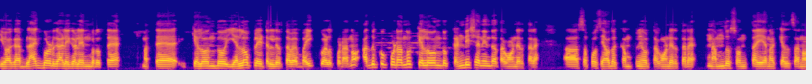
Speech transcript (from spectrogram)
ಇವಾಗ ಬ್ಲಾಕ್ ಬೋರ್ಡ್ ಗಾಡಿಗಳು ಏನ್ ಬರುತ್ತೆ? ಮತ್ತೆ ಕೆಲವೊಂದು ಯೆಲ್ಲೋ ಪ್ಲೇಟ್ ಅಲ್ಲಿ ಇರ್ತವೆ ಬೈಕ್ಗಳು ಕೂಡ ಅದಕ್ಕೂ ಕೂಡ ಕೆಲವೊಂದು ಕಂಡೀಷನ್ ಇಂದ ತಗೊಂಡಿರ್ತಾರೆ. ಸಪೋಸ್ ಯಾವ್ದೋ ಕಂಪನಿ ಅವ್ರು ತಗೊಂಡಿರ್ತಾರೆ, ನಮ್ದು ಸ್ವಂತ ಏನೋ ಕೆಲ್ಸನೋ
